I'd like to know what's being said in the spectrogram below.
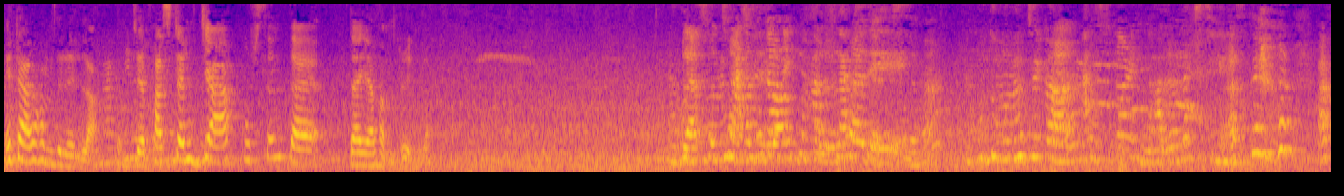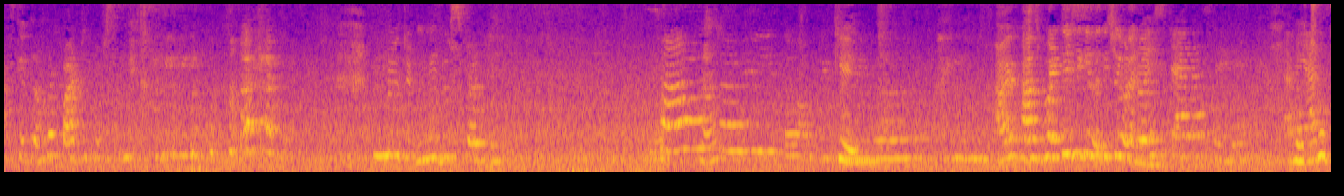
এটা আলহামদুলিল্লাহ। যে ফার্স্ট টাইম যা করছেন তাই তাই আলহামদুলিল্লাহ। ক্লাস হচ্ছে আমাদের অনেক ভালো লাগছে। হ্যাঁ? এখন তো মনে হচ্ছে এটা আজকে অনেক ভালো লাগছে। আজকে আজকে তো আমরা পার্টি করছি। নুডলস পার্টি কি? আমি কিছু ছোট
